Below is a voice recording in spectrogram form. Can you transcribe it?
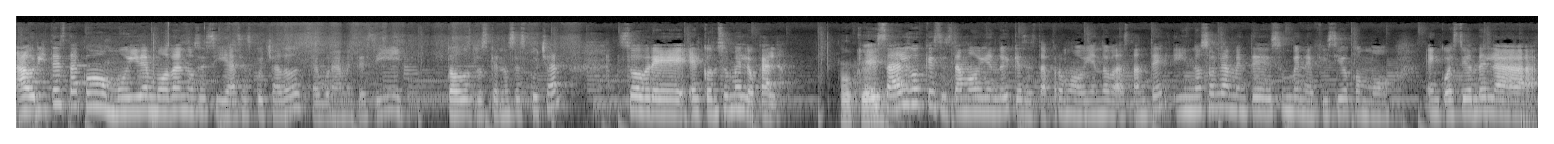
Ahorita está como muy de moda, no sé si has escuchado, seguramente sí, todos los que nos escuchan, sobre el consumo local. Es algo que se está moviendo y que se está promoviendo bastante y no solamente es un beneficio como en cuestión de la,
